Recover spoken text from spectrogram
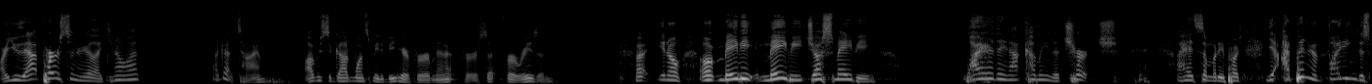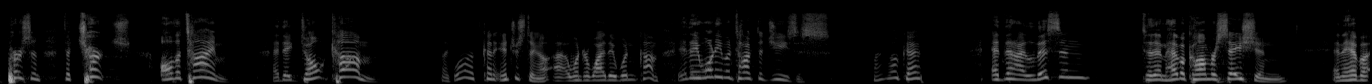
Are you that person? Or you're like, you know what? I got time. Obviously, God wants me to be here for a minute for a, for a reason. Uh, you know, or maybe, maybe, just maybe, why are they not coming to church? I had somebody approach, yeah, I've been inviting this person to church all the time, and they don't come. Like, well, that's kind of interesting. I, wonder why they wouldn't come. And they won't even talk to Jesus. I'm like, okay. And then I listen to them have a conversation, and they have a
